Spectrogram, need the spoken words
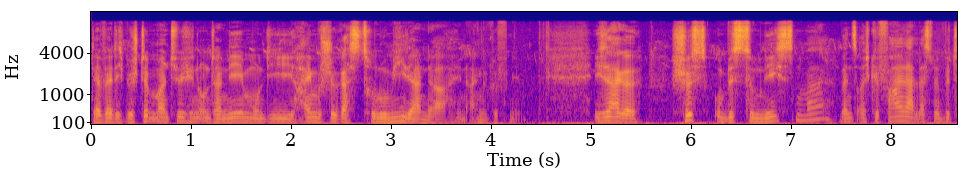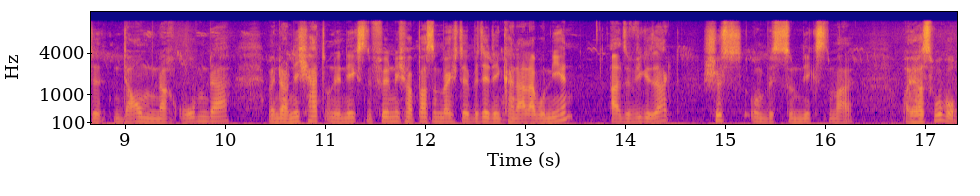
Da werde ich bestimmt mal ein Türchen unternehmen und die heimische Gastronomie dann da in Angriff nehmen. Ich sage Tschüss und bis zum nächsten Mal. Wenn es euch gefallen hat, lasst mir bitte einen Daumen nach oben da. Wenn noch nicht hat und den nächsten Film nicht verpassen möchte, bitte den Kanal abonnieren. Also wie gesagt, tschüss und bis zum nächsten Mal. Euer Swobo.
